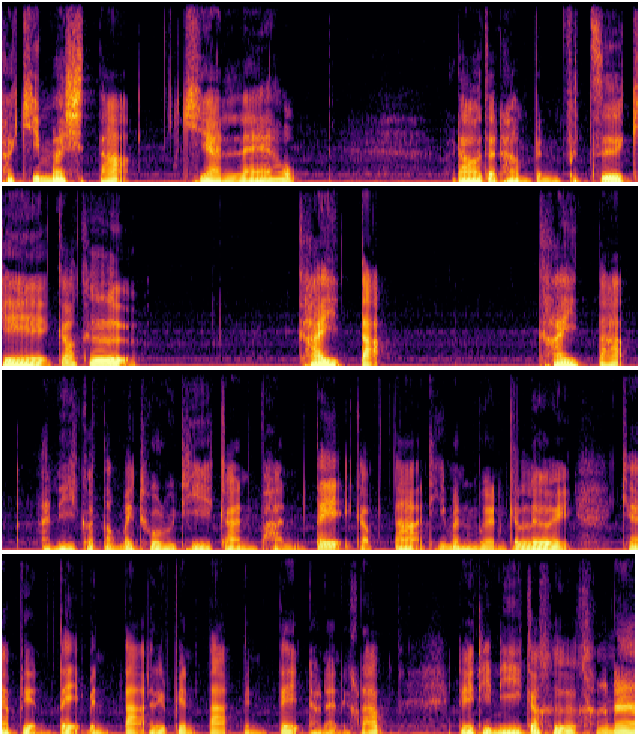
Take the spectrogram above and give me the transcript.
คากิมาชิตะเขียนแล้ว เราจะทำเป็นฟุจือเกะก็คือไคตะไคตะ อันนี้ก็ต้องไปทวนวิธีการผันเตะกับตะที่มันเหมือนกันเลย แค่เปลี่ยนเตะเป็นตะหรือเปลี่ยนตะเป็นเตะเท่านั้นครับ ในที่นี้ก็คือข้างหน้า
